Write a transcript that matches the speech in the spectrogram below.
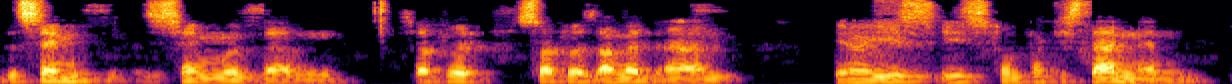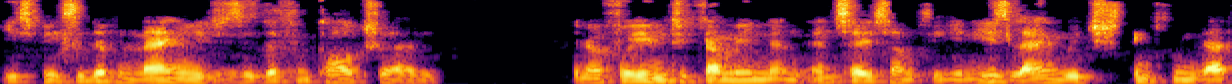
the same, same with, um, Sarfaraz Ahmed, um, you know, he's, he's from Pakistan and he speaks a different language, it's a different culture. And, you know, for him to come in and, and say something in his language, thinking that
